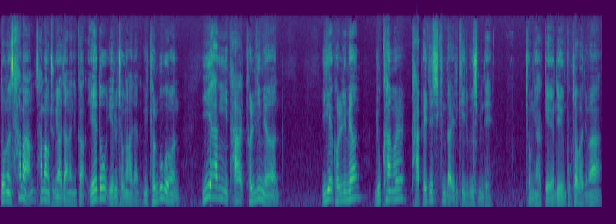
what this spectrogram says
또는 사망, 사망 중요하지 않으니까 얘도 얘를 적용하지 않는다. 결국은 2항이 다 걸리면 이게 걸리면 6항을 다 배제시킨다 이렇게 읽으시면 돼요. 정리할게요. 내용 복잡하지만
